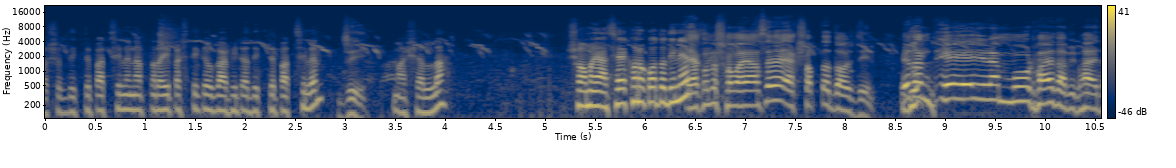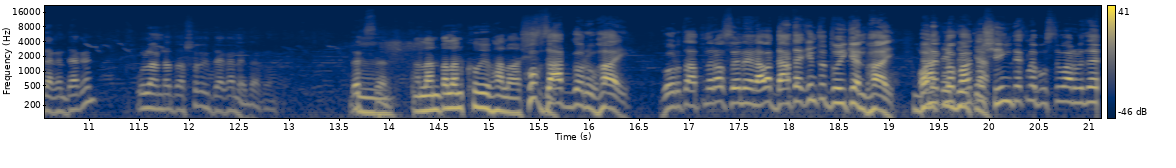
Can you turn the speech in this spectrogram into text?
দর্শক দেখতে পাচ্ছিলেন আপনারা এই পাশ থেকেও গাভিটা দেখতে পাচ্ছিলেন। জি। মাশাআল্লাহ। সময় আছে এখনও কত দিনের এখনও সময় আছে এক সপ্তাহ দশ দিন। এরকম এই এই মোট হয় দাবি ভাই দেখেন দেখেন। উলানটা দর্শক দেখেন দেখেন। দেখছেন? উলান পালান খুবই ভালো আসছে। খুব জাত গরু ভাই। গরু তো আপনারাও চেনেন আবার দাঁতে কিন্তু দুই কেন ভাই? অনেক লোক হয়তো শিং দেখলে বুঝতে পারবে যে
